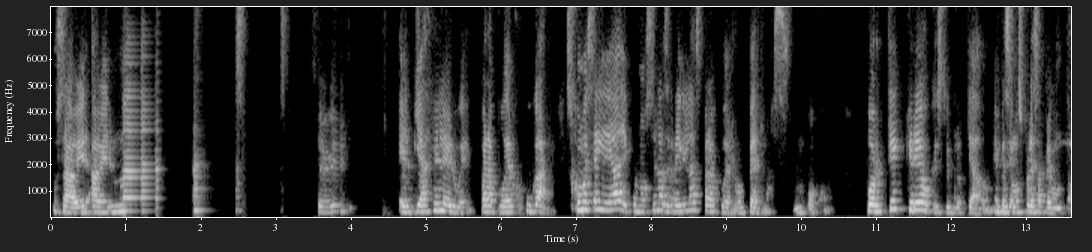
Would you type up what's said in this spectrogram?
o sea, haber, haber el viaje del héroe para poder jugar. Es como esa idea de conocer las reglas para poder romperlas un poco. ¿Por qué creo que estoy bloqueado? Empecemos por esa pregunta.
